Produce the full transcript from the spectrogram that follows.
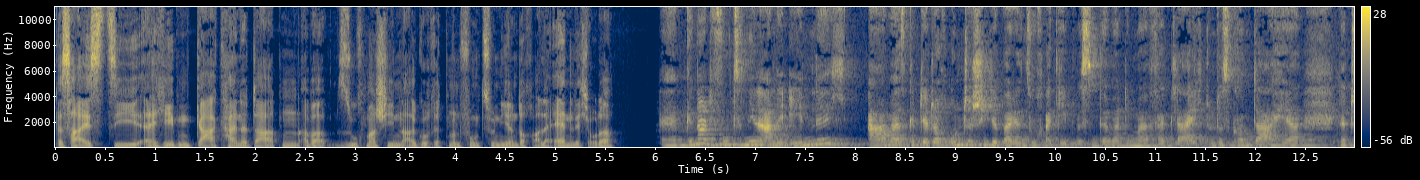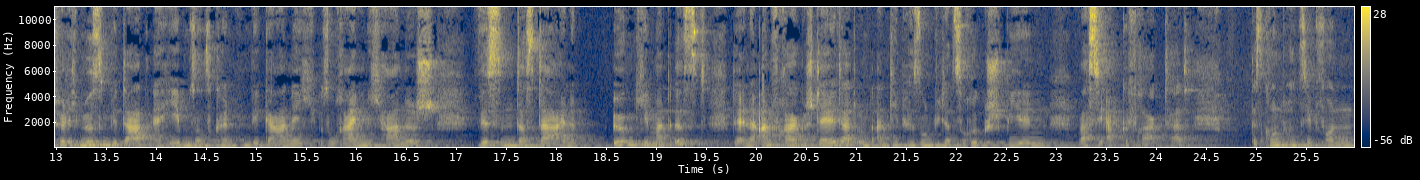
Das heißt, Sie erheben gar keine Daten, aber Suchmaschinenalgorithmen funktionieren doch alle ähnlich, oder? Ähm, genau, die funktionieren alle ähnlich, aber es gibt ja doch Unterschiede bei den Suchergebnissen, wenn man die mal vergleicht. Und das kommt daher, natürlich müssen wir Daten erheben, sonst könnten wir gar nicht so rein mechanisch wissen, dass da eine irgendjemand ist, der eine Anfrage gestellt hat und an die Person wieder zurückspielen, was sie abgefragt hat. Das Grundprinzip von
